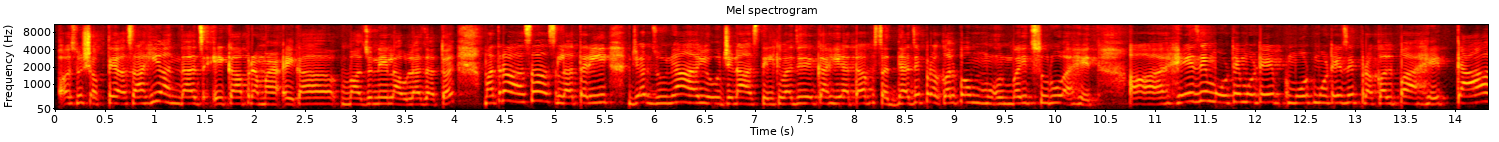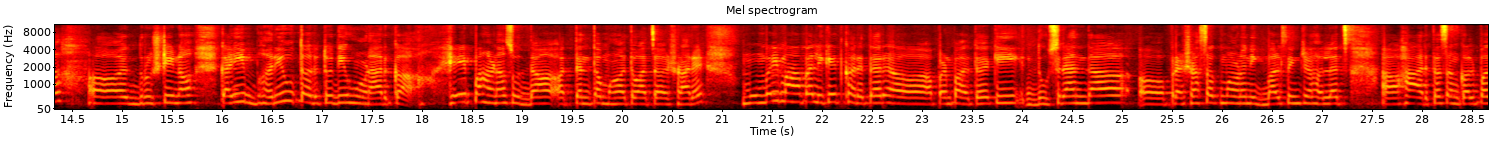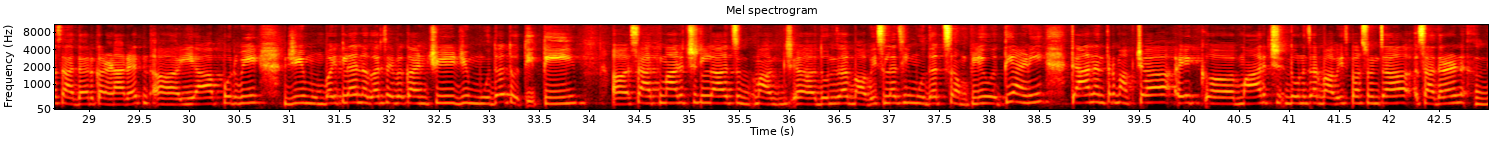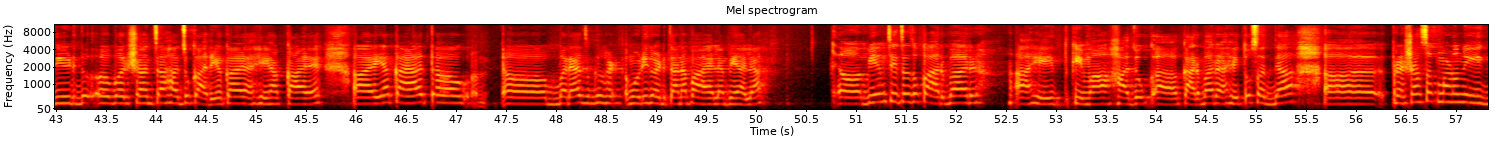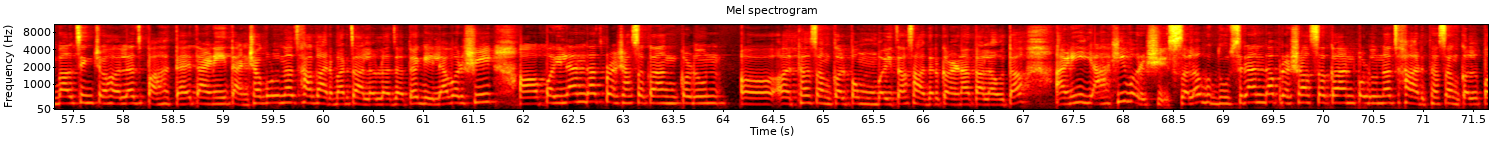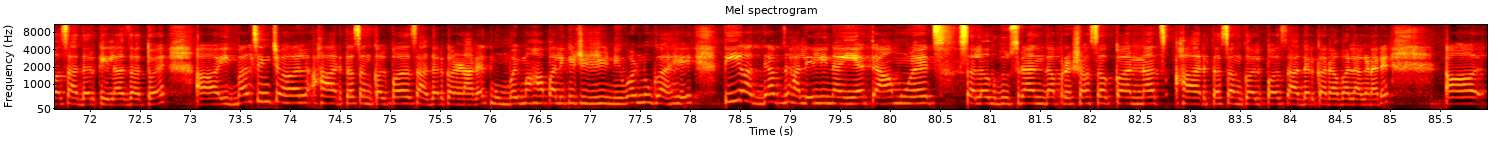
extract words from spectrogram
असू शकते असाही अंदाज एका प्रमा एका बाजूने लावला जातोय. मात्र असं असलं तरी ज्या जुन्या योजना असतील किंवा जे काही आता सध्या जे प्रकल्प मुंबईत सुरू आहेत हे जे मोठे मोठे मोठमोठे जे प्रकल्प आहेत त्या दृष्टीनं काही भरीव तरतुदी होणार का? हे पाहणं सुद्धा अत्यंत महत्वाचं असणार आहे. मुंबई महापालिकेत खरं तर आपण पाहतोय की दुसऱ्यांदा प्रशासक म्हणून इक्बाल सिंग चहलच हा अर्थसंकल्प सादर करणार आहेत. यापूर्वी जी मुंबईतल्या नगरसेवकांची जी मुदत होती ती सात मार्चलाच माग दोन हजार बावीसलाच ही मुदत संपली होती आणि त्यानंतर मागच्या एक मार्च दोन हजार बावीस पासूनचा साधारण दीड वर्षांचा हा जो कार्यकाळ आहे हा काळ आहे या काळात बऱ्याच घड मोडी घडताना पाहायला मिळाल्या बीएमसीचा जो कारभार आहेत किंवा हा जो कारभार आहे तो सध्या प्रशासक म्हणून इक्बाल सिंग चहलच पाहतायत आणि त्यांच्याकडूनच हा कारभार चालवला जातोय. गेल्या वर्षी पहिल्यांदाच प्रशासकांकडून अर्थसंकल्प मुंबईचा सादर करण्यात आला होता आणि याही वर्षी सलग दुसऱ्यांदा प्रशासकांकडूनच हा अर्थसंकल्प सादर केला जातोय. इक्बाल सिंग चहल हा अर्थसंकल्प सादर करणार आहेत. मुंबई महापालिकेची जी निवडणूक आहे ती अद्याप झालेली नाहीये. त्यामुळेच सलग दुसऱ्यांदा प्रशासक मुंबईकरांनाच हा अर्थसंकल्प सादर करावा लागणार आहे.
